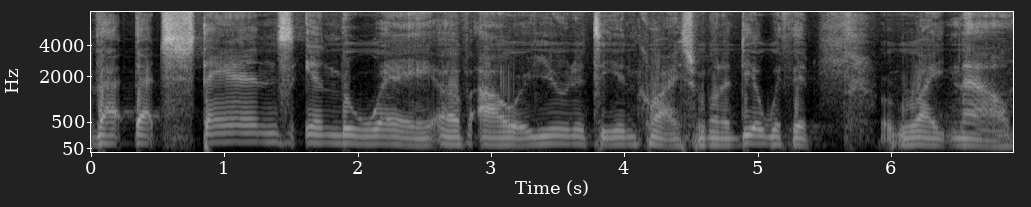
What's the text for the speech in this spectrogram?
that, that stands in the way of our unity in Christ. We're going to deal with it right now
